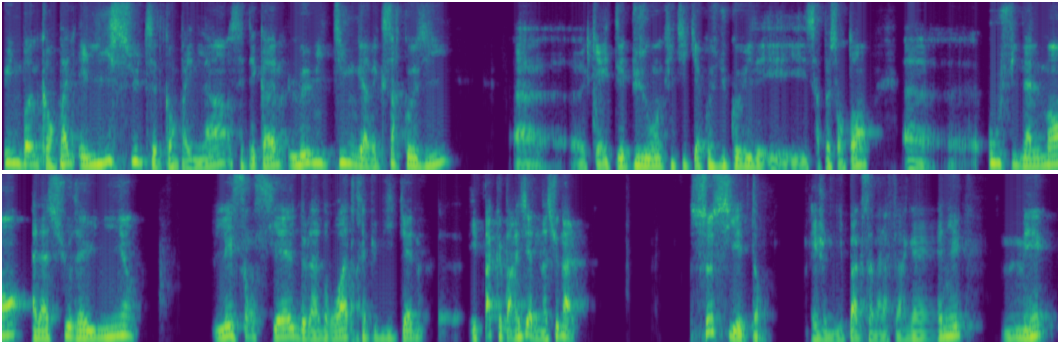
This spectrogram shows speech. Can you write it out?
une bonne campagne. Et l'issue de cette campagne-là, c'était quand même le meeting avec Sarkozy euh, qui a été plus ou moins critiqué à cause du Covid et, et ça peut s'entendre, euh, où finalement elle a su réunir l'essentiel de la droite républicaine euh, et pas que parisienne, nationale. Ceci étant, et je ne dis pas que ça va la faire gagner, mais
